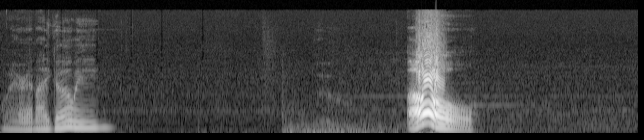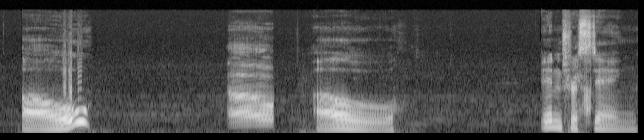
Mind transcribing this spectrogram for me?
Where am I going? Oh. Interesting.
